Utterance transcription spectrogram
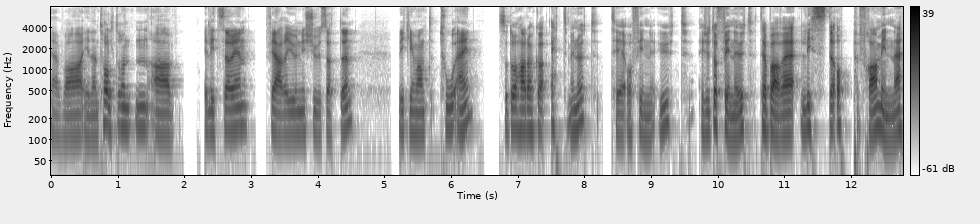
eh, var i den tolvte runden av Eliteserien 4.6.2017. Viking vant 2-1. Så da har dere ett minutt til å finne ut Ikke til å finne ut, til å bare liste opp fra minnet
